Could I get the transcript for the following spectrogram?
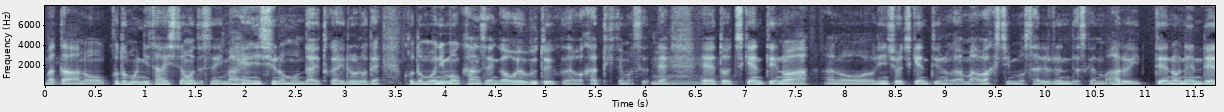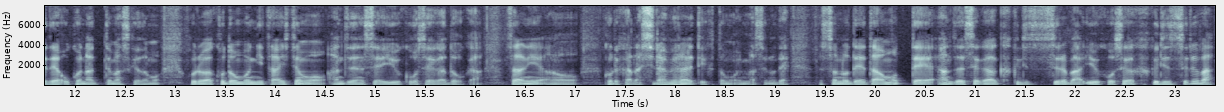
またあの子どもに対してもですね今変異種の問題とかいろいろで、子どもにも感染が及ぶということが分かってきてます。で、えーと、治験っていうのはあの臨床治験っていうのが、まあ、ワクチンもされるんですけどもある一定の年齢で行ってますけどもこれは子どもに対しても安全性有効性がどうかさらにあのこれから調べられていくと思いますのでそのデータを持って安全性が確立すれば有効性が確立すれば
